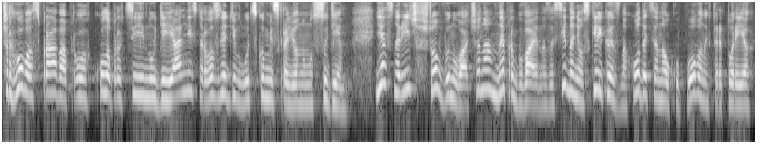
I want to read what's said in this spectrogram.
Чергова справа про колабораційну діяльність на розгляді в Луцькому міськрайонному суді. Ясна річ, що обвинувачена не прибуває на засідання, оскільки знаходиться на окупованих територіях.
